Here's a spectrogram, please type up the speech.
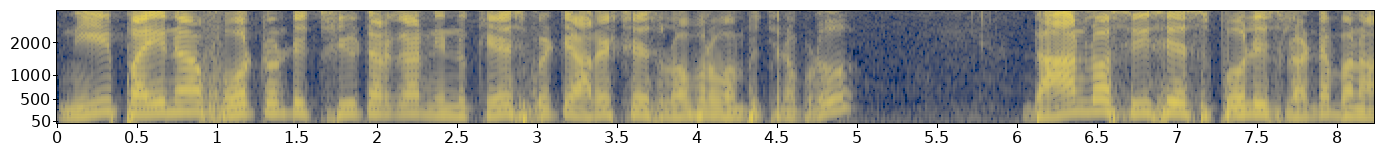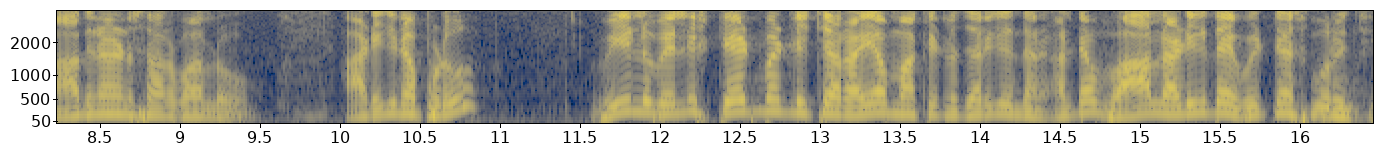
నీ పైన ఫోర్ ట్వంటీ చీటర్గా నిన్ను కేసు పెట్టి అరెస్ట్ చేసి లోపల పంపించినప్పుడు దానిలో సిసిఎస్ పోలీసులు అంటే మన ఆదినారాయణ సార్ వాళ్ళు అడిగినప్పుడు వీళ్ళు వెళ్ళి స్టేట్మెంట్లు ఇచ్చారు అయ్యా మాకు ఇట్లా జరిగిందని. అంటే వాళ్ళు అడిగితే విట్నెస్ గురించి.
